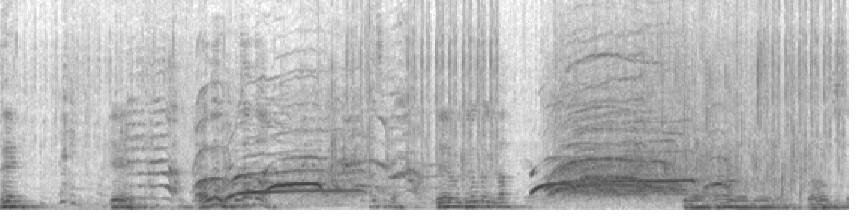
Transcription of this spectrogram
네. 예. 아유, 감사합니다. 반갑습니다. 네, 여러분, 조정석입니다. 네, 아, 여러분, 여러분 진짜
